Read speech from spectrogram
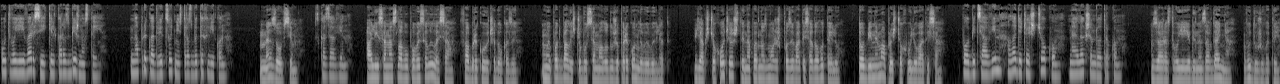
У твоїй версії кілька розбіжностей, наприклад, відсутність розбитих вікон, Не зовсім. сказав він. Аліса на славу повеселилася, фабрикуючи докази. Ми подбали, щоб усе мало дуже переконливий вигляд. Якщо хочеш, ти напевно зможеш позиватися до готелю. Тобі нема про що хвилюватися. Пообіцяв він, гладячи щоку найлегшим доторком. Зараз твоє єдине завдання видужувати.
